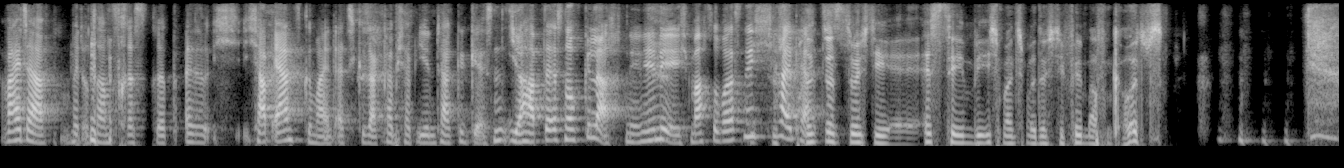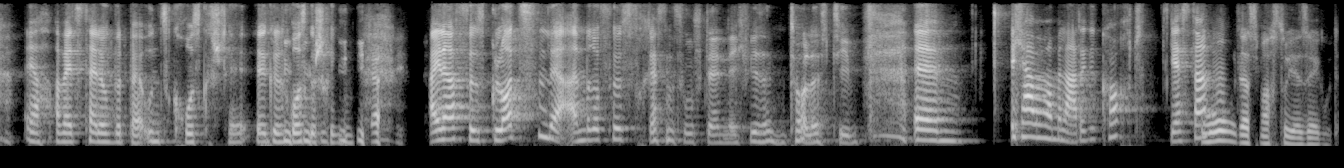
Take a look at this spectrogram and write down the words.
weiter mit unserem Fresstrip. Also ich, ich habe ernst gemeint, als ich gesagt habe, ich habe jeden Tag gegessen. Ihr habt da erst noch gelacht. Nee, nee, nee, ich mache sowas nicht Du halbherzig. springt das durch die S-Themen, wie ich manchmal durch die Filmaffen-Couch. Ja, Arbeitsteilung wird bei uns großgestellt, äh, groß geschrieben. ja. Einer fürs Glotzen, der andere fürs Fressen zuständig. Wir sind ein tolles Team. Ähm, ich habe Marmelade gekocht gestern. Oh, das machst du ja sehr gut.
